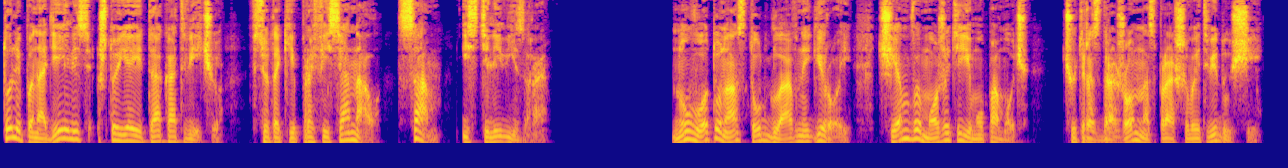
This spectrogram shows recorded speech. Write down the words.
то ли понадеялись, что я и так отвечу. Все-таки профессионал, сам, из телевизора. «Ну вот у нас тут главный герой. Чем вы можете ему помочь?» Чуть раздраженно спрашивает ведущий.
